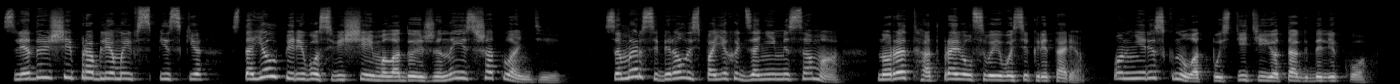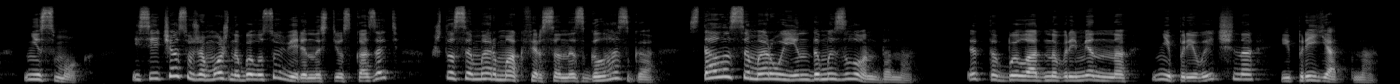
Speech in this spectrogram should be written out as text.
Следующей проблемой в списке стоял перевоз вещей молодой жены из Шотландии – Сэмэр собиралась поехать за ними сама, но Ред отправил своего секретаря. Он не рискнул отпустить ее так далеко, не смог. И сейчас уже можно было с уверенностью сказать, что Сэмэр Макферсон из Глазго стала Сэмэр Уиндом из Лондона. Это было одновременно непривычно и приятно.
